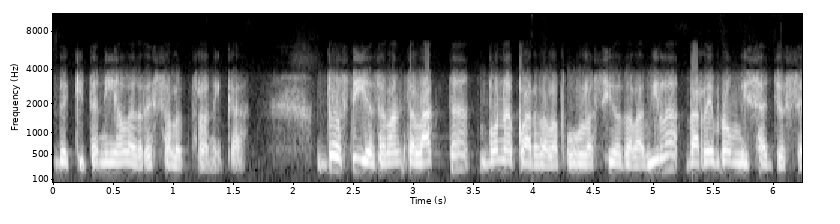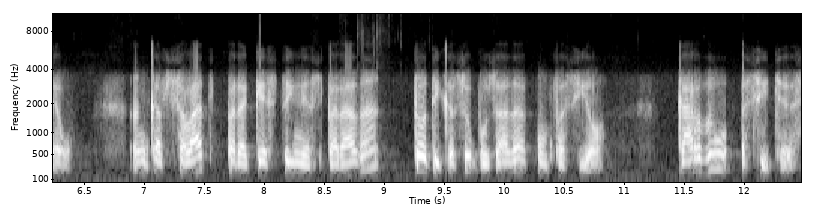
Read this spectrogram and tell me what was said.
de qui tenia l'adreça electrònica. Dos dies abans de l'acte, bona part de la població de la vila va rebre un missatge seu, encapçalat per aquesta inesperada, tot i que suposada, confessió. Cardo a Sitges.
